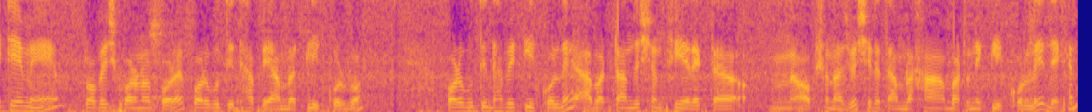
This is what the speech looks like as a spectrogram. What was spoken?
এটিএমে প্রবেশ করানোর পরে পরবর্তী ধাপে আমরা ক্লিক করব। পরবর্তী ধাপে ক্লিক করলে আবার ট্রানজ্যাকশন ফি এর একটা অপশন আসবে। সেটাতে আমরা হাঁ বাটনে ক্লিক করলে দেখেন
